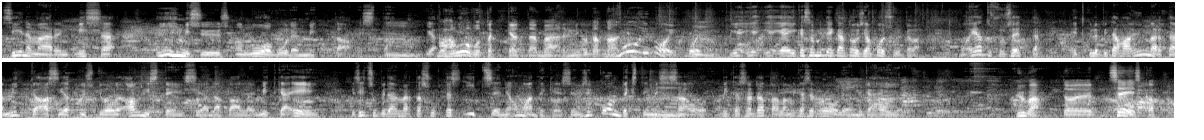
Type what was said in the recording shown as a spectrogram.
Siinä määrin, missä ihmisyys on luovuuden mittaamista. Mm. Ja, Voihan luovuuttakin käyttää väärin, niin kuin dataa. Voi, voi, voi. Mm. Ja, ja, ja, ja eikä se ole mitenkään toisiaan poissulkeva. No, ajatus on se, että, että kyllä pitää vaan ymmärtää, mitkä asiat pystyy olemaan alisteisia datalle, mitkä ei. Ja sit sun pitää ymmärtää suhteessa itseen ja oman tekemiseen, sen kontekstiin, missä mm. sä oot, mitä sä datalla, mikä se rooli on, mikä ei ole. Hyvä. Toi Seiska.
